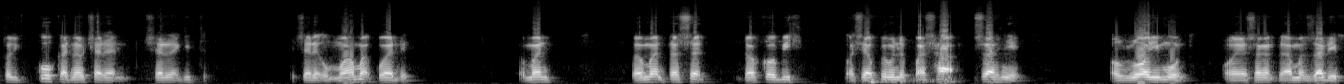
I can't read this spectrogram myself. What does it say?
atau dikukuhkan dalam syarat, syarat kita. Syarat Muhammad pun ada. Paman, paman tasad dakobih. Siapa yang melepas hak sahnya. Allah imun. Orang yang sangat teramat zalim.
